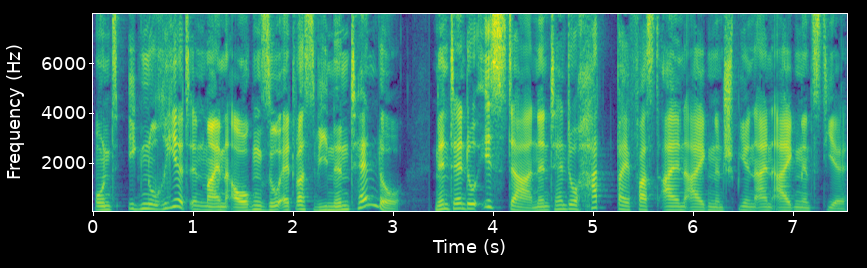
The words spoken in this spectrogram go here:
Und ignoriert in meinen Augen so etwas wie Nintendo. Nintendo ist da. Nintendo hat bei fast allen eigenen Spielen einen eigenen Stil.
